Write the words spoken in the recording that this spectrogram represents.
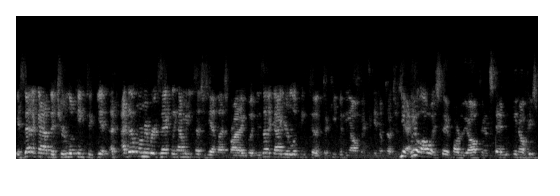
Is that a guy that you're looking to get? I, I don't remember exactly how many touches he had last Friday, but is that a guy you're looking to, to keep in the offense and get them touches? Yeah, he'll always stay a part of the offense, and you know he's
